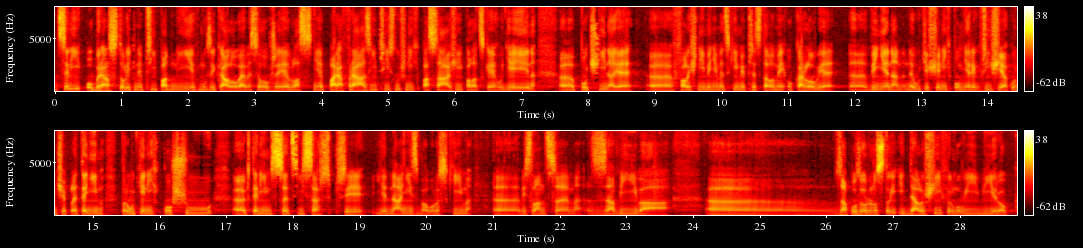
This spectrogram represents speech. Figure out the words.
Celý obraz, tolik nepřípadný v muzikálové veselohře, je vlastně parafrází příslušných pasáží palackého dějin. Počínaje falešnými německými představami o Karlově vině na neutěšených poměrech v říši a konče pletením proutěných košů, kterým se císař při jednání s bavorským vyslancem zabývá. Za pozornost stojí i další filmový výrok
